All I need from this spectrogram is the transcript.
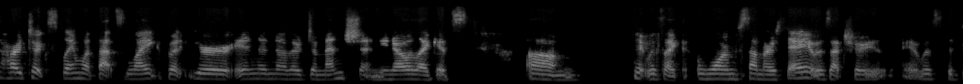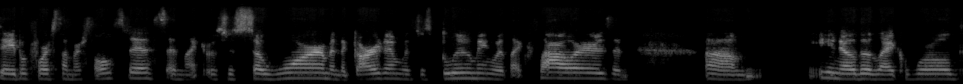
hard to explain what that's like, but you're in another dimension, you know, like it's, um, it was like a warm summer's day. It was actually, it was the day before summer solstice and like it was just so warm and the garden was just blooming with like flowers and, um, you know, the like world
